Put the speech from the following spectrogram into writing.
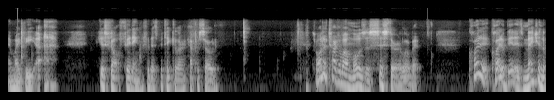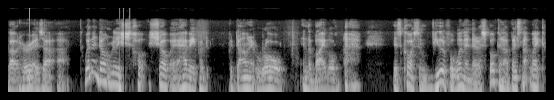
it might be uh, just felt fitting for this particular episode. So I want to talk about Moses' sister a little bit. Quite a, quite a bit is mentioned about her as a, a women don't really show, show uh, have a pre- predominant role in the Bible. There's, of course, some beautiful women that are spoken of, but it's not like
